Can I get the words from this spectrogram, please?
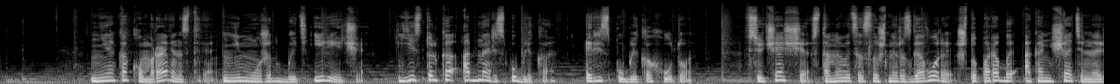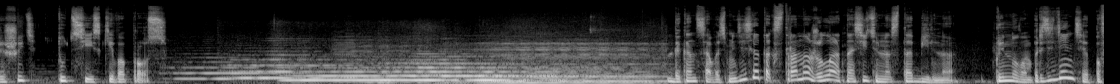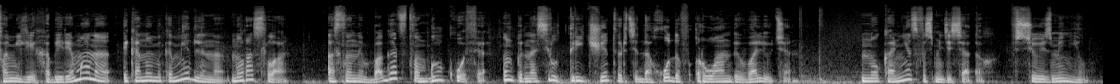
Ни о каком равенстве не может быть и речи – есть только одна республика – Республика Хуту. Все чаще становятся слышны разговоры, что пора бы окончательно решить тутсийский вопрос. До конца 80-х страна жила относительно стабильно. При новом президенте по фамилии Хабиримана экономика медленно, но росла. Основным богатством был кофе. Он приносил три четверти доходов Руанды в валюте. Но конец 80-х все изменил –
